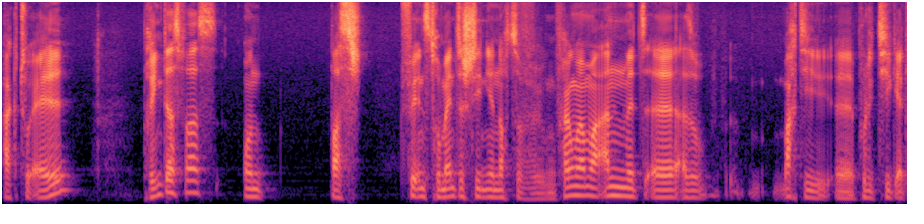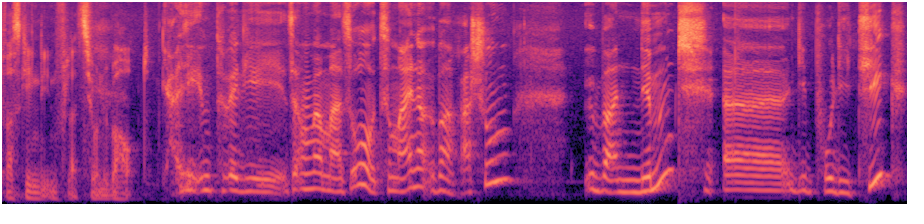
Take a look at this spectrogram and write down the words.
aktuell? Bringt das was? Und was für Instrumente stehen ihr noch zur Verfügung? Fangen wir mal an mit, äh, also macht die äh, Politik etwas gegen die Inflation überhaupt? Ja, die, die, sagen wir mal so, zu meiner Überraschung übernimmt äh, die Politik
